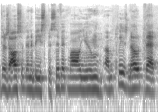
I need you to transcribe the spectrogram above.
there's also going to be specific volume. Um, please note that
